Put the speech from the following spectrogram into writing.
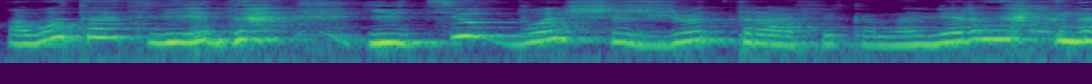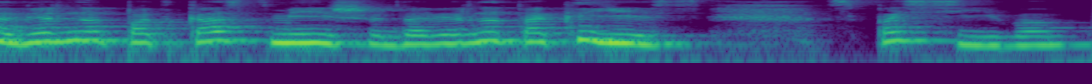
А вот ответ. YouTube больше жрет трафика. Наверное, наверное, подкаст меньше. Наверное, так и есть. Спасибо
